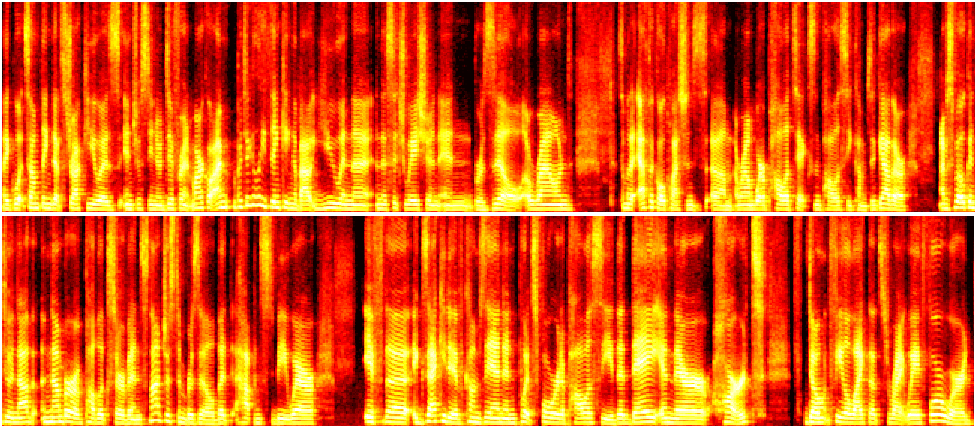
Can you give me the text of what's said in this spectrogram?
like what something that struck you as interesting or different. Marco, I'm particularly thinking about you and the in the situation in Brazil around some of the ethical questions um, around where politics and policy come together. I've spoken to a number of public servants, not just in Brazil, but happens to be where if the executive comes in and puts forward a policy that they, in their heart, don't feel like that's the right way forward,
